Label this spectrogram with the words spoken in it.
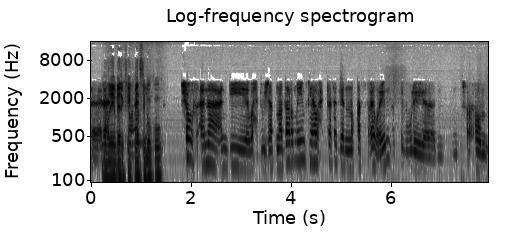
آه، على هاد الله يبارك فيك ميرسي بوكو شوف انا عندي واحد وجهه نظر مهم فيها واحد ثلاثه ديال النقاط صغيورين سي بولي آه، نشرحهم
